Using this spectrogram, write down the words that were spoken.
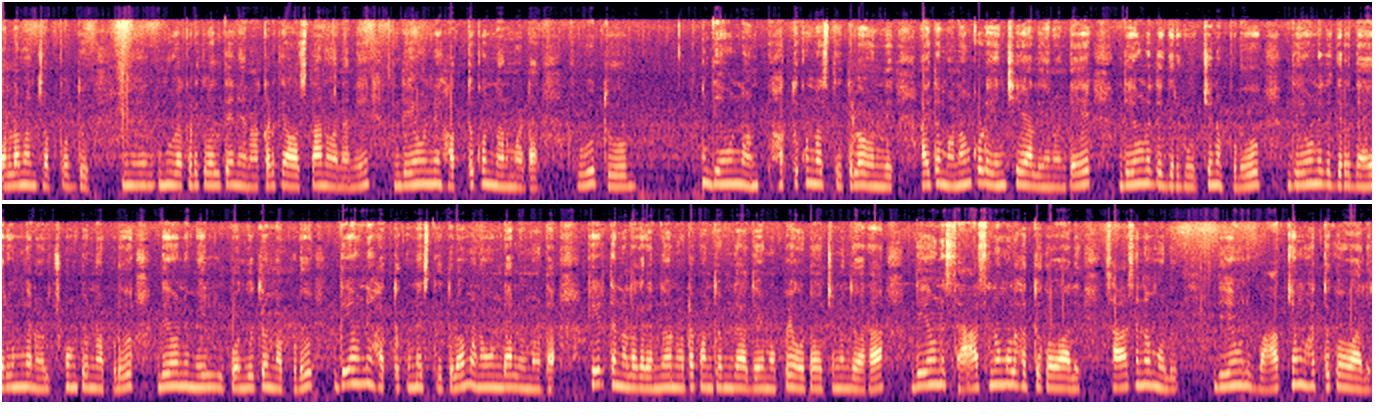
వెళ్ళమని చెప్పొద్దు. నువ్వు ఎక్కడికి వెళ్తే నేను అక్కడికే వస్తాను అనని దేవుణ్ణి హత్తుకుందనమాట. రూతు దేవుణ్ణి హత్తుకున్న స్థితిలో ఉంది. అయితే మనం కూడా ఏం చేయాలి అని అంటే దేవుని దగ్గరకు వచ్చినప్పుడు దేవుని దగ్గర ధైర్యంగా నడుచుకుంటున్నప్పుడు దేవుని మేలు పొందుతున్నప్పుడు దేవుణ్ణి హత్తుకున్న స్థితిలో మనం ఉండాలన్నమాట. కీర్తనల గ్రంథం నూట పంతొమ్మిది అదే ముప్పై ఒకటో వచనం ద్వారా దేవుని శాసనములు హత్తుకోవాలి. శాసనములు దేవుని వాక్యం హత్తుకోవాలి.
